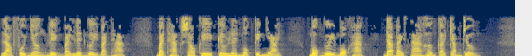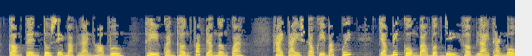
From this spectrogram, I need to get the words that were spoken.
Lão phu nhân liền bay lên người bạch hạt. Bạch hạt sau khi kêu lên một tiếng dài, một người một hạt đã bay xa hơn cả trăm trường. Còn tên tu sĩ mặt lạnh họ vương thì quanh thân phát ra ngân quang. Hai tay sau khi bắt quyết, chẳng biết cùng bảo vật gì hợp lại thành một,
